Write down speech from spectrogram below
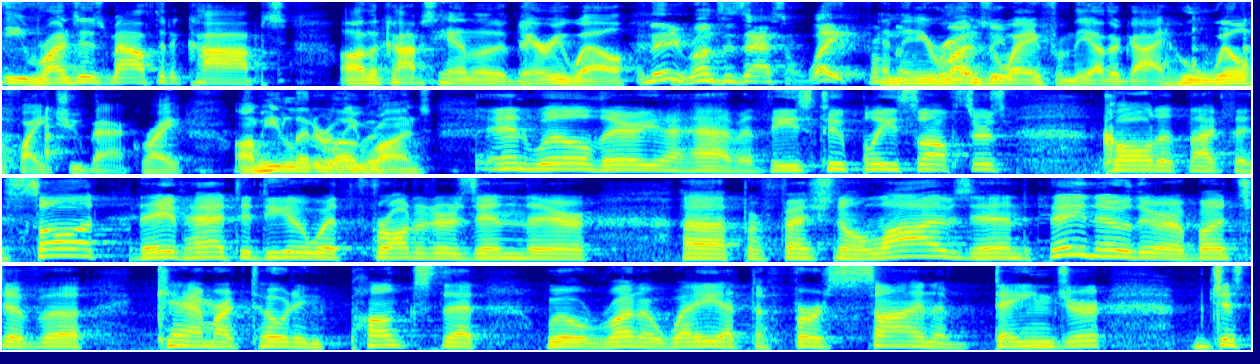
He runs his mouth to the cops. Uh, the cops handle it very well And then he runs his ass away from. and the then he runs people. away from the other guy who will fight you back, right? Um, he literally runs. And Will, there you have it. These two police officers called it like they saw it. They've had to deal with frauditors in their uh, professional lives, and they know they're a bunch of uh, camera toting punks that will run away at the first sign of danger, just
